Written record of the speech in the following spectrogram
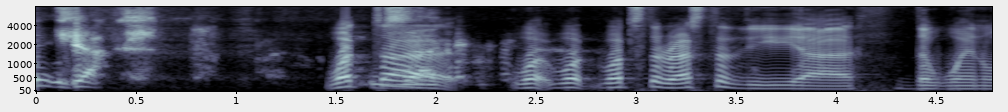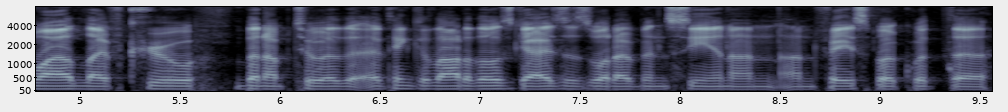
yeah, What uh, Exactly. what what what's the rest of the uh, the Wynn Wildlife crew been up to? I think a lot of those guys is what I've been seeing on, on Facebook with the.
